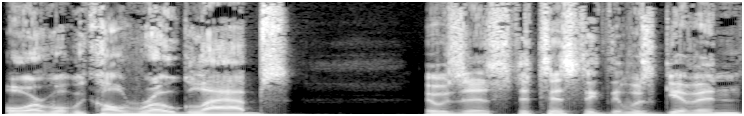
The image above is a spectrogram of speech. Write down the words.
or what we call rogue labs. There was a statistic that was given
